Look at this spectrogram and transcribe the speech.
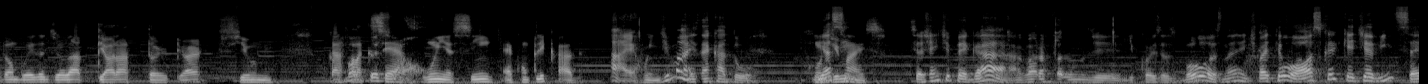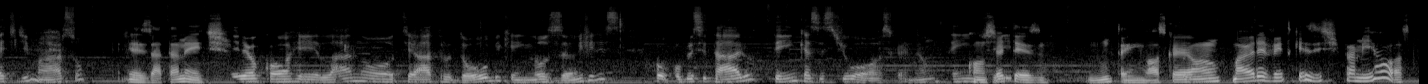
Framboesa de Ouro, pior ator, pior filme. O cara Bom, fala que você é ruim assim, é complicado. Ah, é ruim demais, né, Cadu? Ruim assim, demais. Se a gente pegar, agora falando de, de coisas boas, né? A gente vai ter o Oscar, que é dia 27 de março. Exatamente. Ele ocorre lá no Teatro Dolby, que é em Los Angeles. Pô, publicitário tem que assistir o Oscar, não tem Com jeito. certeza. Não tem. Oscar é o maior evento que existe pra mim, é o Oscar.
